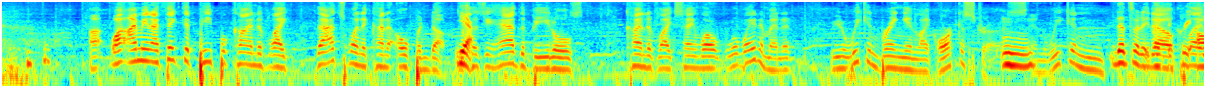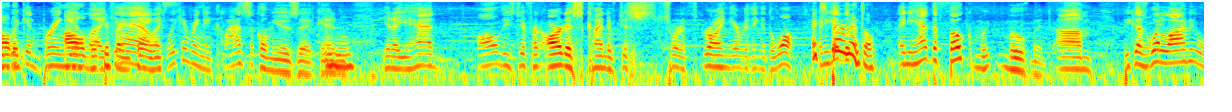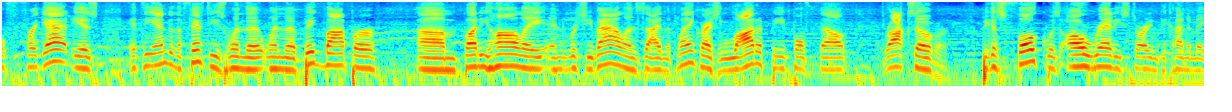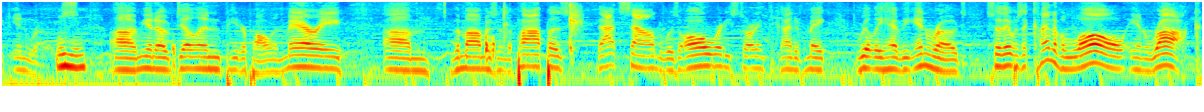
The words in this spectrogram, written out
Uh, well, I mean, I think that people kind of like that's when it kind of opened up Yeah. because you had the Beatles kind of like saying, "Well, well, wait a minute, you know, we can bring in like orchestras and we can Mm-hmm. That's what you it- like know the cre- play, all we the- can bring all in like yeah, like we can bring in classical music and Mm-hmm. you know you had all these different artists kind of just sort of throwing everything at the wall. And you had the- Experimental. and you had the folk mo- movement um, because what a lot of people forget is at the end of the 50s when the when the big bopper um, buddy holly and richie valens died in the plane crash a lot of people felt rock's over because folk was already starting to kind of make inroads um, you know dylan peter paul and mary um, the mamas and the papas that sound was already starting to kind of make really heavy inroads so there was a kind of a lull in rock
